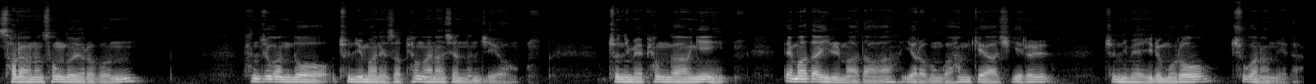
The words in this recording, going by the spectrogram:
사랑하는 성도 여러분, 한 주간도 주님 안에서 평안하셨는지요? 주님의 평강이 때마다 일마다 여러분과 함께 하시기를 주님의 이름으로 축원합니다.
